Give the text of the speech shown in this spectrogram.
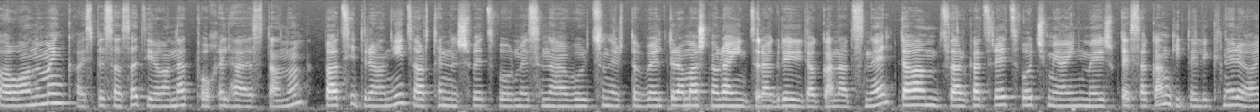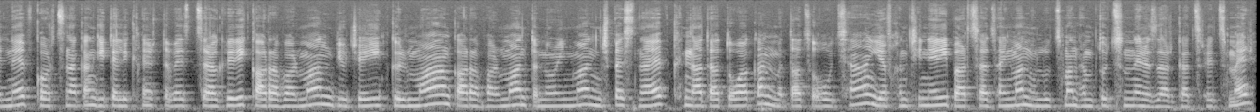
կարողանում ենք, այսպես ասած, եղանակ փոխել Հայաստանում։ Բացի դրանից արդեն նշվեց, որ մեզ հնարավորություն էր տվել դրամաշնորային ծրագրեր իրականացնել։ Դա զարգացրեց ոչ միայն մեր տեսական գիտելիքները, այլ նաև գործնական գիտելիքներ տվեց ծրագրերի կառավարման, բյուջեի գրման, կառավարման, տնօրինման, ինչպես նաև քննադատողական մտածողության եւ խնդիրների բարձրաձայնման ու լուծման հմտությունները զարգացրեց մեր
